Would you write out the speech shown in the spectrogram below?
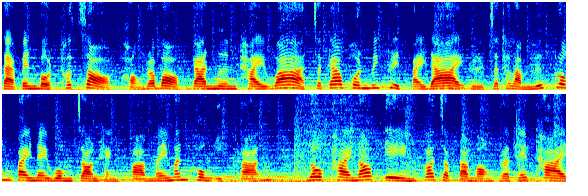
แต่เป็นบททดสอบของระบอบการเมืองไทยว่าจะก้าวพ้นวิกฤตไปได้ หรือจะถล่ำลึกลงไปในวงจรแห่งความไม่มั่นคงอีกครั้ง โลกภายนอกเองก็จับตามองประเทศไทย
